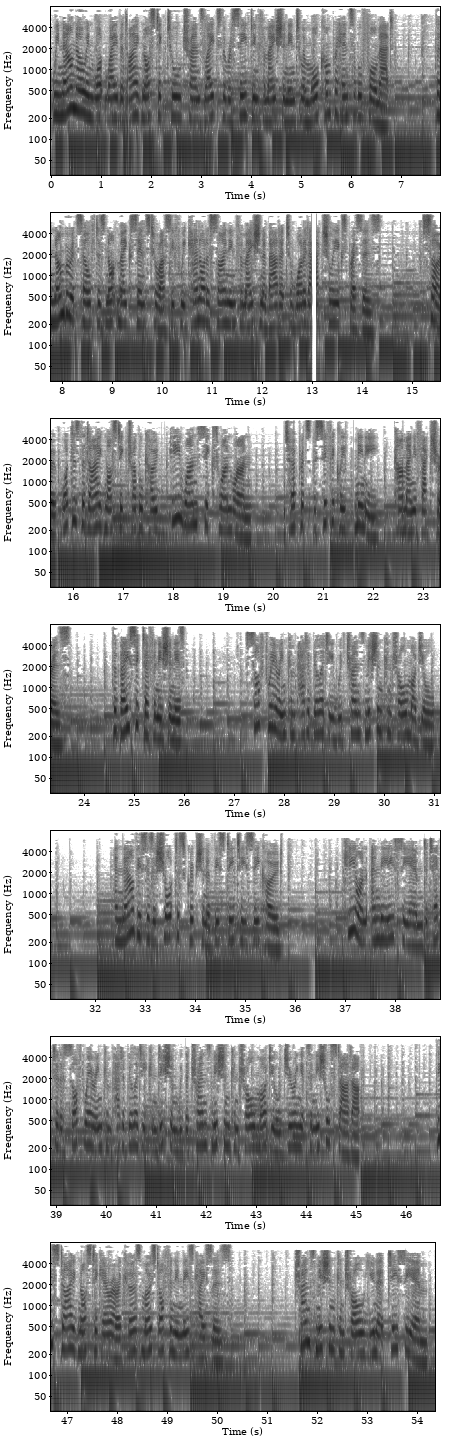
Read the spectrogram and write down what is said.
We now know in what way the diagnostic tool translates the received information into a more comprehensible format. The number itself does not make sense to us if we cannot assign information about it to what it actually expresses. So, what does the diagnostic trouble code P1611 interpret specifically, Mini, car manufacturers? The basic definition is software incompatibility with transmission control module. And now this is a short description of this DTC code. Kion, and the ECM detected a software incompatibility condition with the transmission control module during its initial startup. This diagnostic error occurs most often in these cases. Transmission Control Unit TCM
